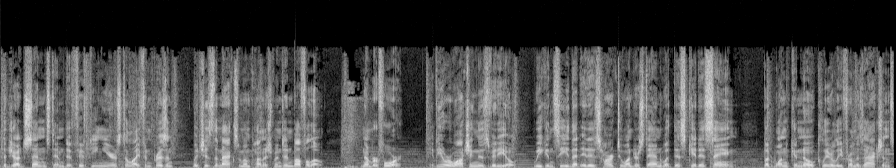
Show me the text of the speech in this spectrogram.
The judge sentenced him to 15 years to life in prison, which is the maximum punishment in Buffalo. Number 4. If you are watching this video, we can see that it is hard to understand what this kid is saying, but one can know clearly from his actions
